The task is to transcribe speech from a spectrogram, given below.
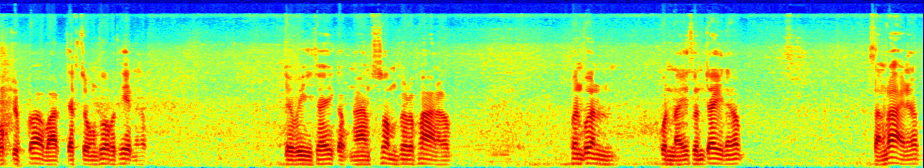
หกสิบเก้าบาทจัดส่งทั่วประเทศนะครับเจอร์บีใช้กับงานซ่อมเครื่องผ้านะครับ เพื่อนๆ คนไหนสนใจนะครับ สั่งได้นะครับ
